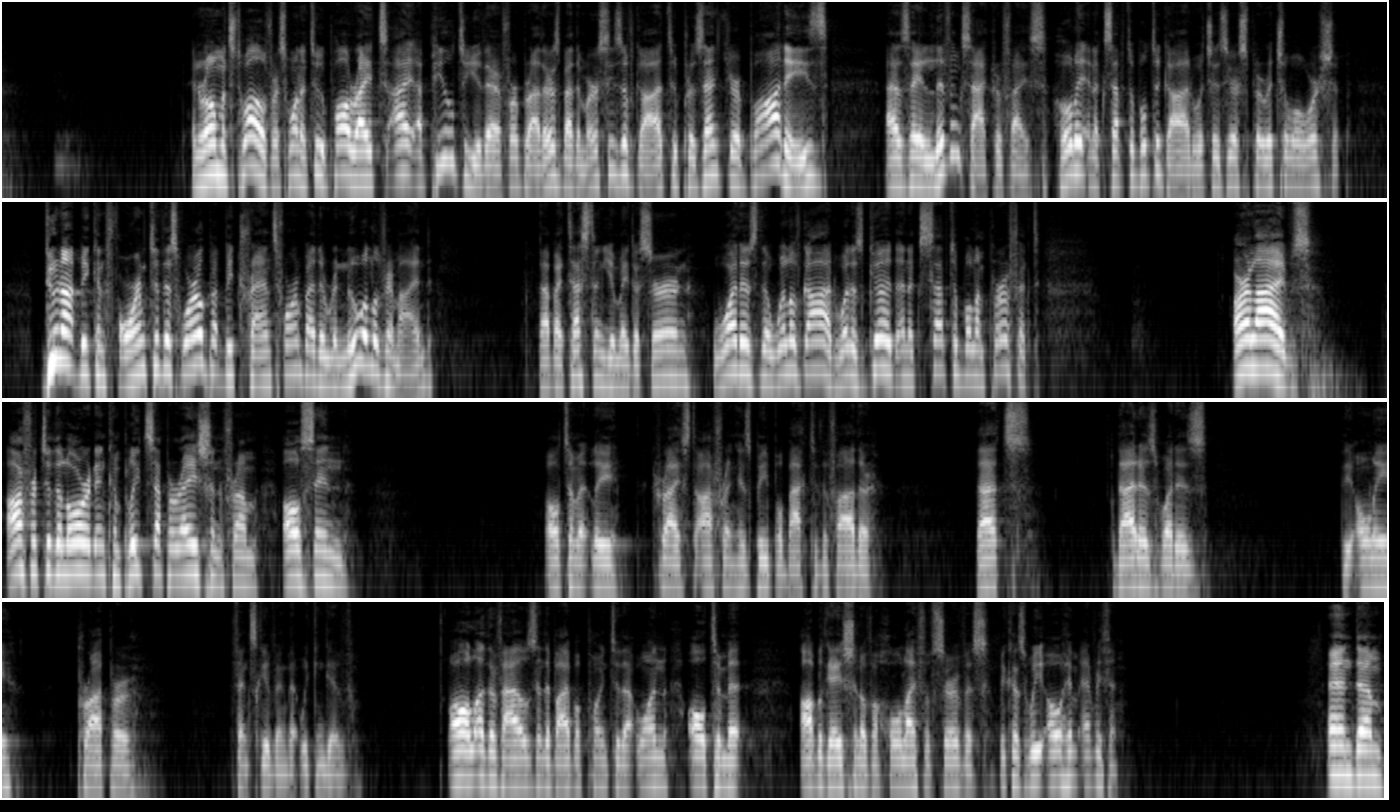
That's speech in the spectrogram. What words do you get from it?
In Romans 12, verse 1 and 2, Paul writes, I appeal to you, therefore, brothers, by the mercies of God, to present your bodies as a living sacrifice, holy and acceptable to God, which is your spiritual worship. Do not be conformed to this world, but be transformed by the renewal of your mind that by testing you may discern what is the will of God, what is good and acceptable and perfect. Our lives offered to the Lord in complete separation from all sin. Ultimately, Christ offering his people back to the Father. That's that is what is the only proper thanksgiving that we can give. All other vows in the Bible point to that one ultimate obligation of a whole life of service because we owe him everything. And um,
